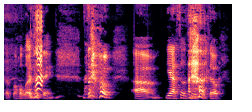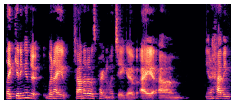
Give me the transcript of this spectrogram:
that's a whole other thing. So, um, yeah. So Jacob, though, like getting into when I found out I was pregnant with Jacob, I, um, you know, having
